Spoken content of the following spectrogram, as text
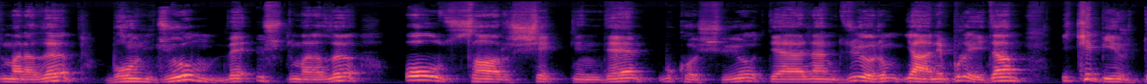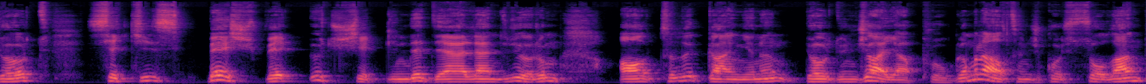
numaralı Boncuğum ve 3 numaralı All Star şeklinde bu koşuyu değerlendiriyorum. Yani burayı da 2 1 4 8 5 ve 3 şeklinde değerlendiriyorum. Altılı Ganyan'ın dördüncü ayağı programın altıncı koşusu olan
